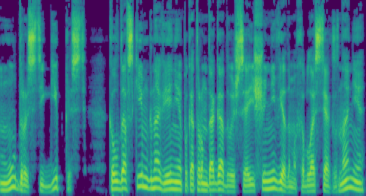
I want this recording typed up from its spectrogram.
мудрость и гибкость, колдовские мгновения, по которым догадываешься о еще неведомых областях знания,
